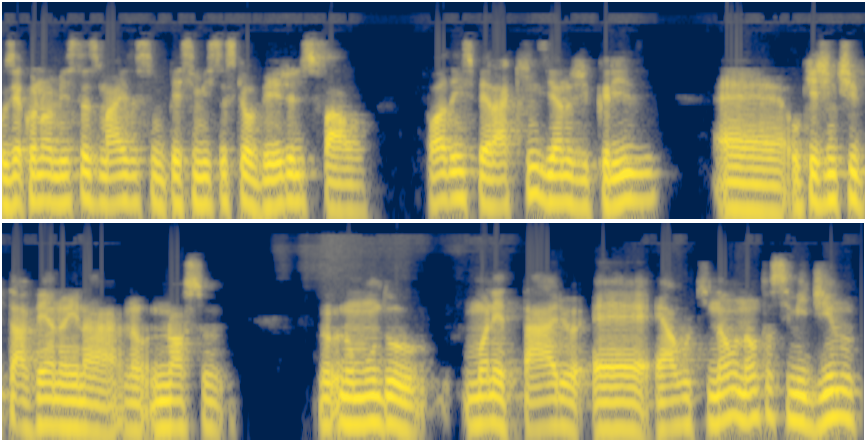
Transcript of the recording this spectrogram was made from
os economistas mais assim, pessimistas que eu vejo, eles falam, podem esperar 15 anos de crise. É, o que a gente está vendo aí na, no, nosso no, no, mundo monetário é, é algo que não não está se medindo,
